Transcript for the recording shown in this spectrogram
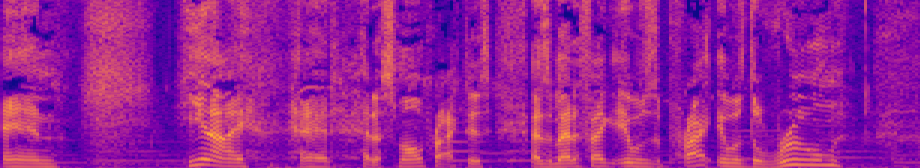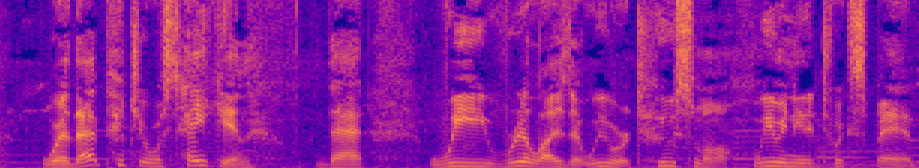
And he and I had had a small practice. As a matter of fact, it was the it was the room where that picture was taken that we realized that we were too small. We needed to expand.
